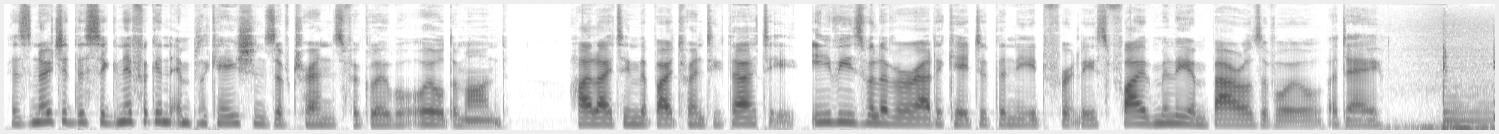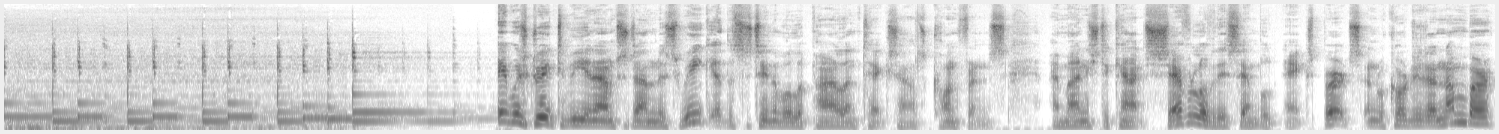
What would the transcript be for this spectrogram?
has noted the significant implications of trends for global oil demand, highlighting that by 2030, EVs will have eradicated the need for at least 5 million barrels of oil a day. It was great to be in Amsterdam this week at the Sustainable Apparel and Textiles Conference. I managed to catch several of the assembled experts and recorded a number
